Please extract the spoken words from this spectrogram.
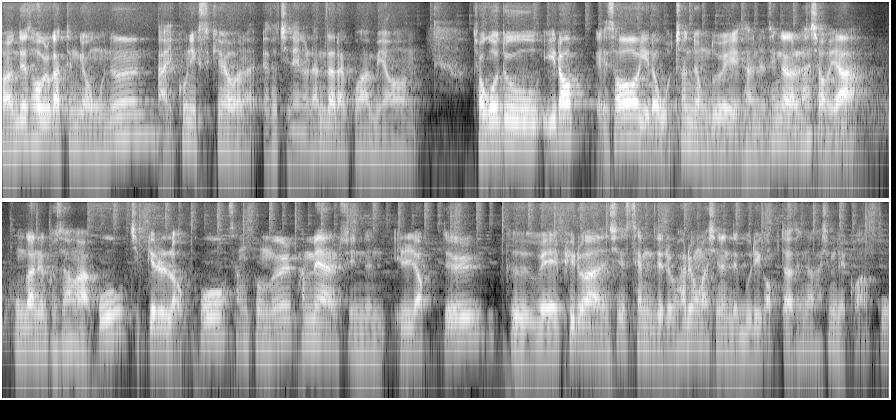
더현대 서울 같은 경우는 아이코닉 스퀘어에서 진행을 한다라고 하면 적어도 1억에서 1억 5천 정도의 예산을 생각을 하셔야 공간을 구성하고 집기를 넣고 상품을 판매할 수 있는 인력들 그 외에 필요한 시스템들을 활용하시는데 무리가 없다고 생각하시면 될 것 같고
